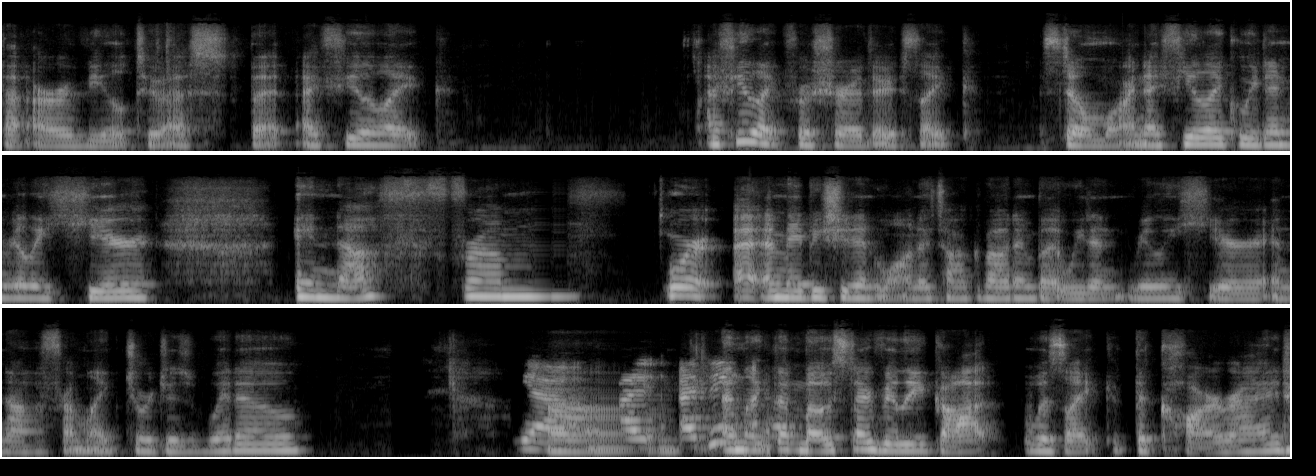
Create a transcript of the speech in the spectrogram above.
that are revealed to us but i feel like i feel like for sure there's like still more and i feel like we didn't really hear enough from or and maybe she didn't want to talk about him but we didn't really hear enough from like george's widow yeah um, I, I think and like the most i really got was like the car ride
